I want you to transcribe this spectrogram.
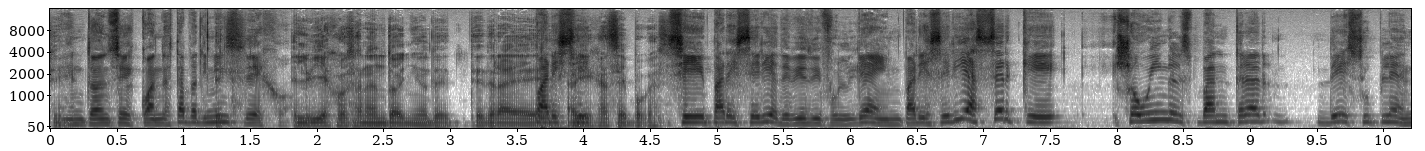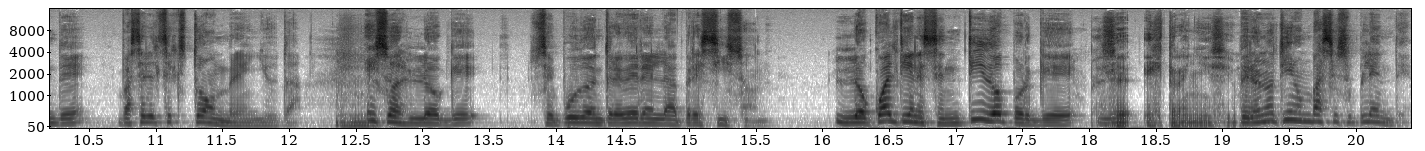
sí. Entonces, cuando está Patty Mills, dejo. El viejo San Antonio te, te trae Parece- a viejas épocas. Sí, parecería, The Beautiful Game, parecería ser que Joe Ingles va a entrar de suplente, va a ser el sexto hombre en Utah. Eso es lo que se pudo entrever en la preseason. Lo cual tiene sentido porque... Parece extrañísimo. Pero no tiene un base suplente.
